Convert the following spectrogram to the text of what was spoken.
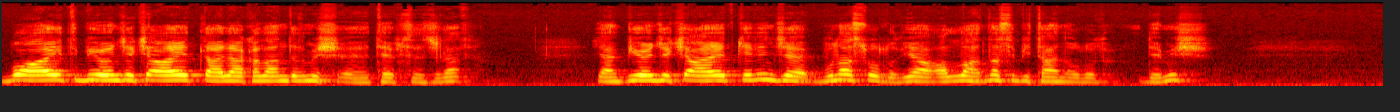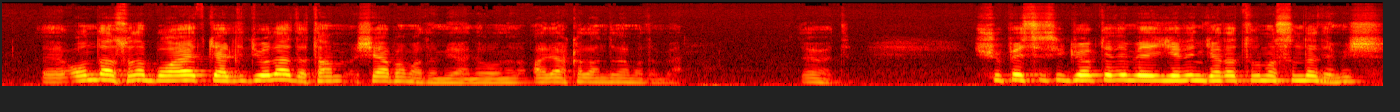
Bu ayeti bir önceki ayetle alakalandırmış e, tefsirciler. Yani bir önceki ayet gelince bu nasıl olur? Ya Allah nasıl bir tane olur demiş. Ee, ondan sonra bu ayet geldi diyorlar da tam şey yapamadım yani onu alakalandıramadım ben. Evet. Şüphesiz ki göklerin ve yerin yaratılmasında demiş.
